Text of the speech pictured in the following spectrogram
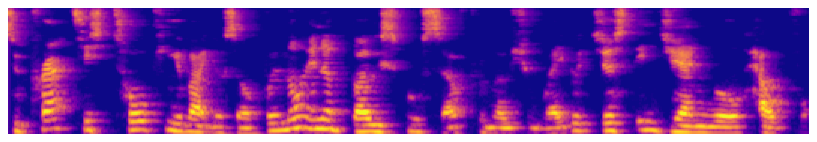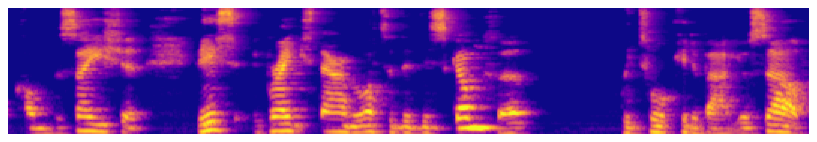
To practice talking about yourself, but not in a boastful self promotion way, but just in general helpful conversation. This breaks down a lot of the discomfort we're talking about yourself.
